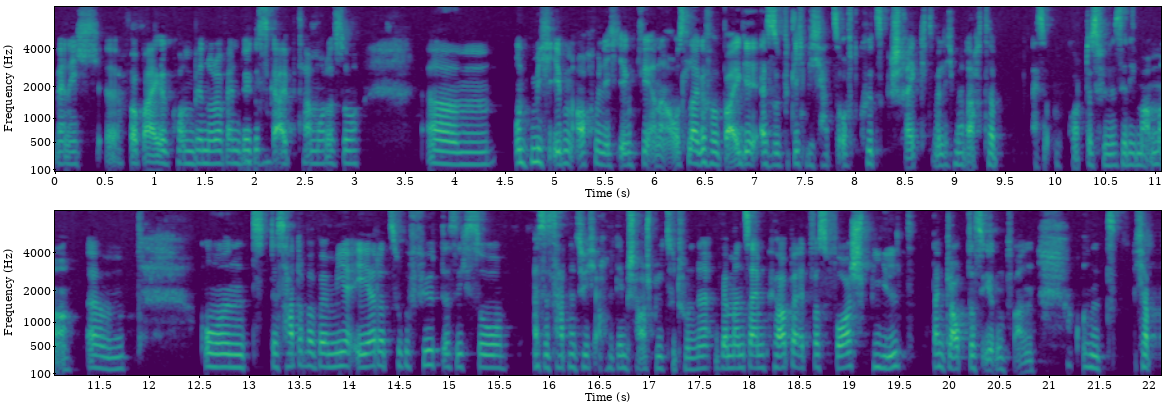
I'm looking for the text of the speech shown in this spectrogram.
wenn ich äh, vorbeigekommen bin oder wenn wir mhm. geskypt haben oder so. Ähm, und mich eben auch, wenn ich irgendwie an einer Auslage vorbeigehe, also wirklich, mich hat es oft kurz geschreckt, weil ich mir gedacht habe, also um Gottes Willen ist ja die Mama. Ähm, und das hat aber bei mir eher dazu geführt, dass ich so also es hat natürlich auch mit dem Schauspiel zu tun. Ne? Wenn man seinem Körper etwas vorspielt, dann glaubt das irgendwann. Und ich habe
